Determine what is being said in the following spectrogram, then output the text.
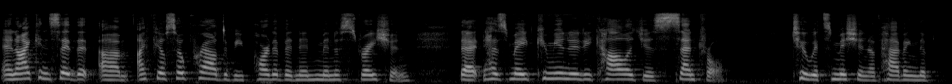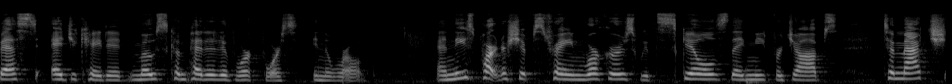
And I can say that um, I feel so proud to be part of an administration that has made community colleges central to its mission of having the best educated, most competitive workforce in the world. And these partnerships train workers with skills they need for jobs to match,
